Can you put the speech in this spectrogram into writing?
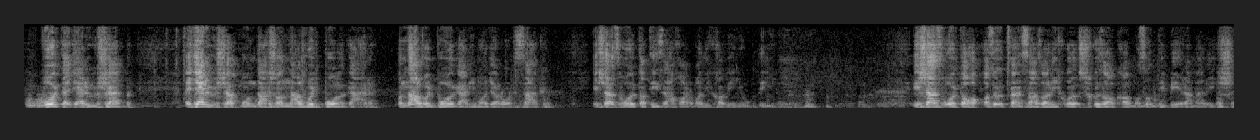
volt egy erősebb, egy erősebb mondás annál, hogy polgár. Annál, hogy polgári Magyarország. És ez volt a 13. havi nyugdíj. És ez volt a- az 50%-os közalkalmazotti béremelés.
